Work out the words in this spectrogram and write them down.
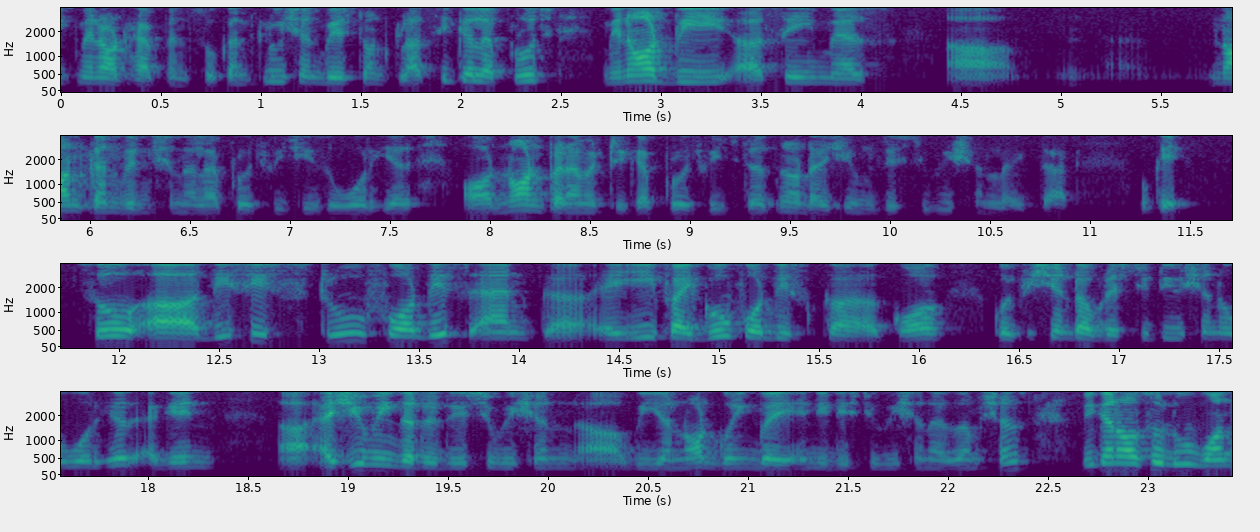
it may not happen. So, conclusion based on classical approach may not be uh, same as uh, non-conventional approach which is over here or non-parametric approach which does not assume distribution like that. Okay. So, uh, this is true for this and uh, if I go for this co coefficient of restitution over here again uh, assuming that the distribution uh, we are not going by any distribution assumptions. We can also do one,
